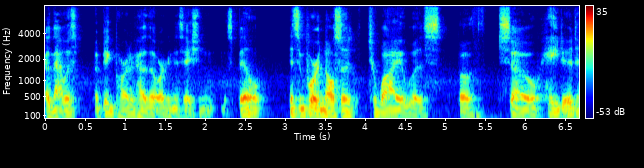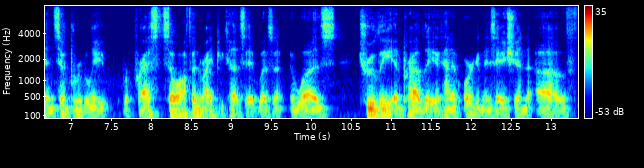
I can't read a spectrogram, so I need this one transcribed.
And that was a big part of how the organization was built it's important also to why it was both so hated and so brutally repressed so often, right? Because it was a, it was truly and proudly a kind of organization of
